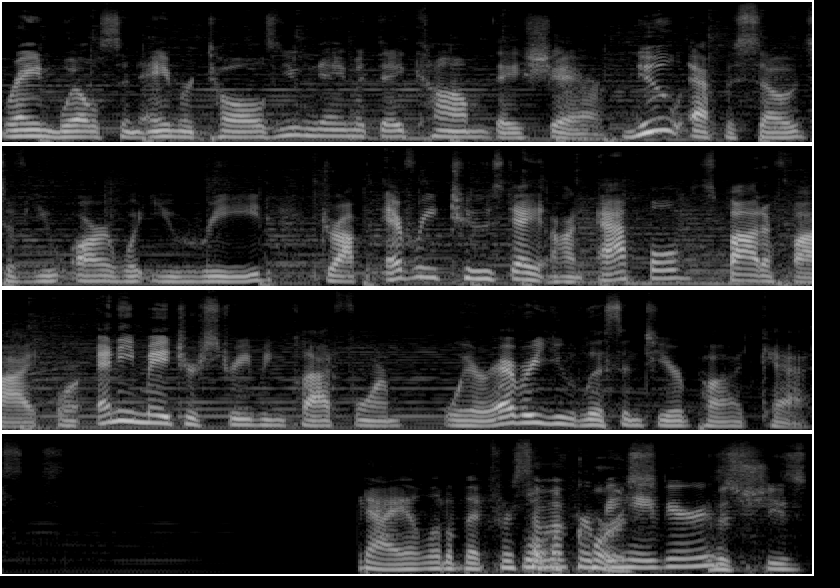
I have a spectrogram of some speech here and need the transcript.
Rainn Wilson, Amor Towles, you name it, they come, they share. New episodes of You Are What You Read drop every Tuesday on Apple, Spotify, or any major streaming platform wherever you listen to your podcasts. Eye a little bit for some Well, of, her course, behaviors. because she's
